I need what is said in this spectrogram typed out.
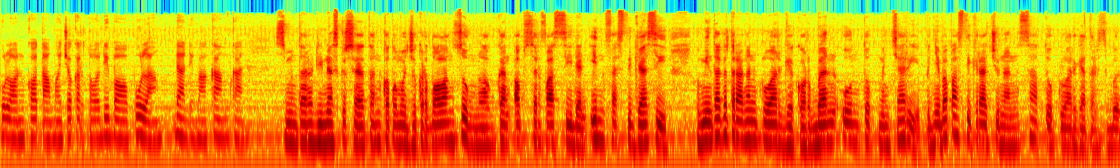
Kulon, Kota Mojokerto dibawa pulang dan dimakamkan. Sementara Dinas Kesehatan Kota Mojokerto langsung melakukan observasi dan investigasi, meminta keterangan keluarga korban untuk mencari penyebab pasti keracunan satu keluarga tersebut.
